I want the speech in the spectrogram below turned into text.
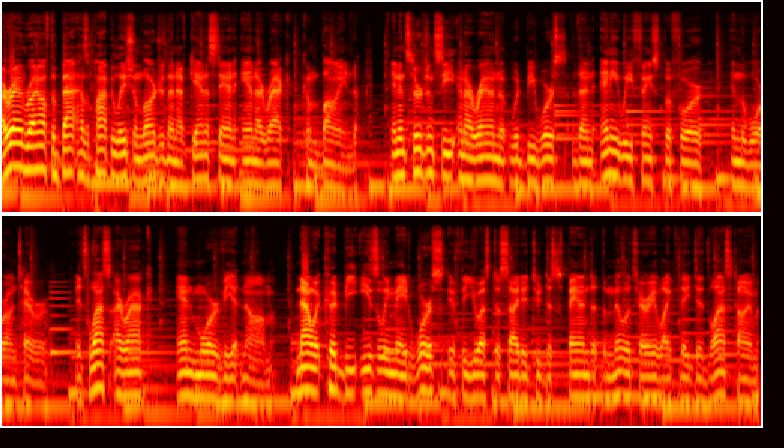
Iran right off the bat has a population larger than Afghanistan and Iraq combined. An insurgency in Iran would be worse than any we faced before in the War on Terror. It's less Iraq and more Vietnam. Now it could be easily made worse if the US decided to disband the military like they did last time,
